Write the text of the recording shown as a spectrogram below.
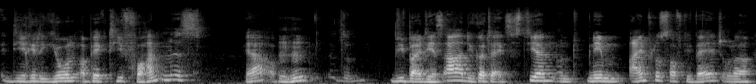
die Religion objektiv vorhanden ist, ja, ob, mhm. wie bei DSA, die Götter existieren und nehmen Einfluss auf die Welt oder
